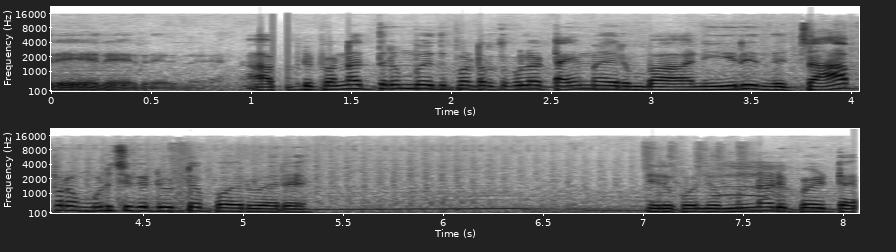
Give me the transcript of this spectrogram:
இரு இரு இரு இரு. அப்படி பண்ணால் திரும்ப இது பண்ணுறதுக்குள்ளே டைம் ஆயிரும்பா. நீ இரு இந்த சாப்பரை முடிச்சு கட்டி விட்டே போயிடுவாரு இது கொஞ்சம் முன்னாடி போயிட்டு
